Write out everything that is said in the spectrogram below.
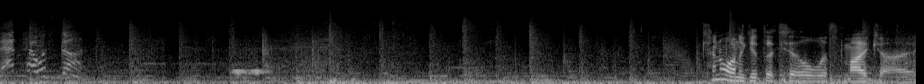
That's how it's done. Kinda wanna get the kill with my guy.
